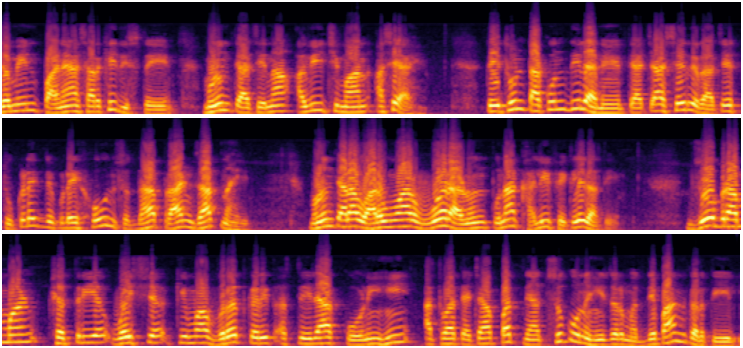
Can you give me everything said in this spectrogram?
जमीन पाण्यासारखी दिसते म्हणून त्याचे नाव अविचिमान असे आहे. तेथून टाकून दिल्याने त्याच्या शरीराचे तुकडे तुकडे होऊन सुद्धा प्राण जात नाहीत. म्हणून त्याला वारंवार वर आणून पुन्हा खाली फेकले जाते. जो ब्राह्मण क्षत्रिय वैश्य किंवा व्रत करीत असलेल्या कोणीही अथवा त्याच्या पत्न्या चुकूनही जर मद्यपान करतील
